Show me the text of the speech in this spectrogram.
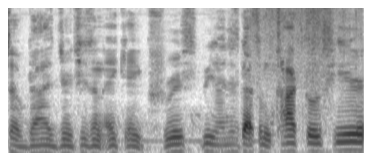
What's up, guys? Jerry Cheese AK Crispy. I just got some tacos here.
